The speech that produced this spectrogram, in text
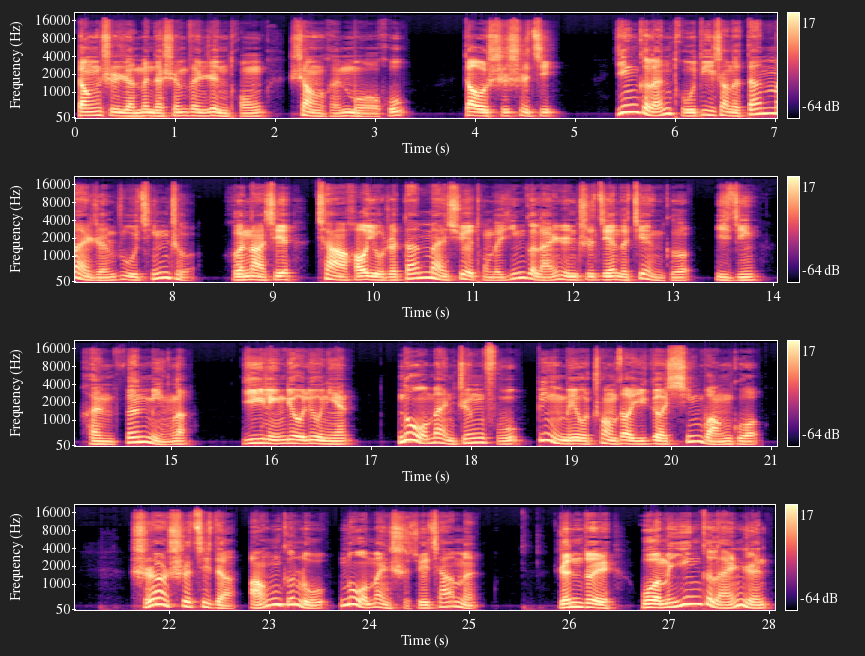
当时人们的身份认同尚很模糊。到十世纪，英格兰土地上的丹麦人入侵者和那些恰好有着丹麦血统的英格兰人之间的间隔已经很分明了。一零六六年，诺曼征服并没有创造一个新王国。十二世纪的昂格鲁诺曼史学家们仍对我们英格兰人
